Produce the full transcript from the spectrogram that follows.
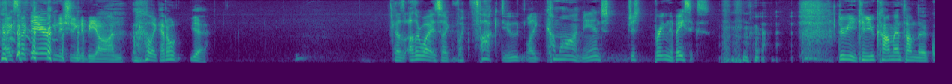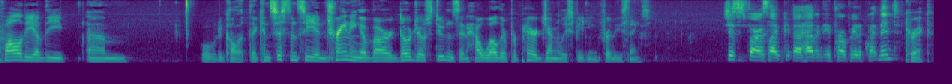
I expect the air conditioning to be on. like I don't. Yeah, Because otherwise, like, like fuck, dude. Like, come on, man. Just, just bring the basics. Doogie, can you comment on the quality of the um, what would we call it? The consistency and training of our dojo students and how well they're prepared, generally speaking, for these things. Just as far as like uh, having the appropriate equipment. Correct.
